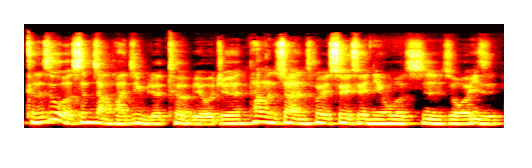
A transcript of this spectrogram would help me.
可能是我的生长环境比较特别，我觉得他们虽然会碎碎念，或者是说一直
